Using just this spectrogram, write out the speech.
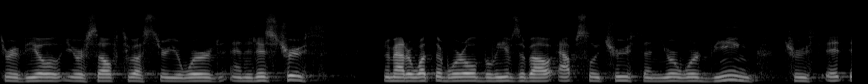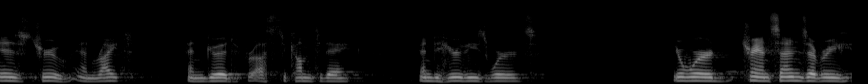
to reveal yourself to us through your word, and it is truth. No matter what the world believes about absolute truth and your word being truth, it is true and right and good for us to come today and to hear these words. Your word transcends every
